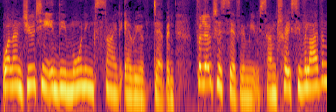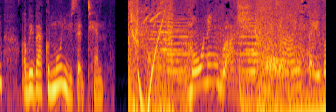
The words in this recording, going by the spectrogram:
while on duty in the Morningside area of Durban. For Lotus FM News, I'm Tracy Valaydham. I'll be back with more news at 10. Morning Rush. Time saver.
